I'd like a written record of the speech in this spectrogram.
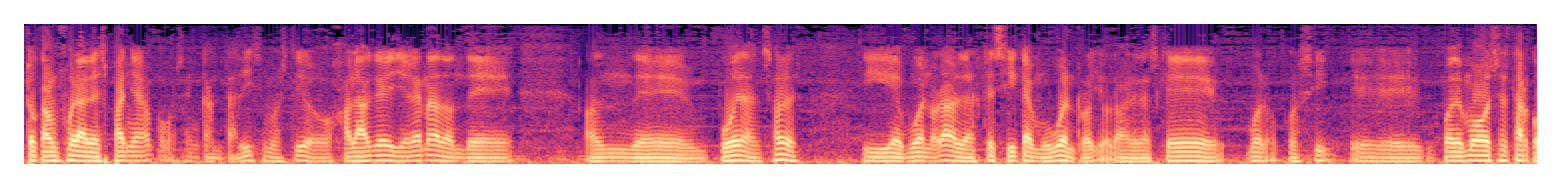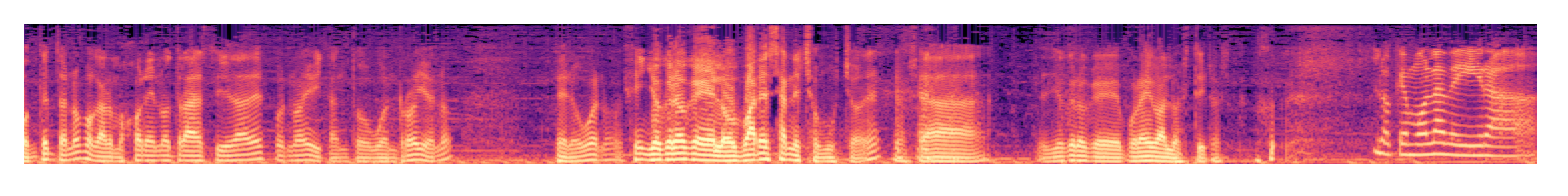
tocan fuera de España, pues encantadísimos, tío. Ojalá que lleguen a donde, a donde puedan, ¿sabes? Y eh, bueno, la verdad es que sí, que hay muy buen rollo. La verdad es que, bueno, pues sí, eh, podemos estar contentos, ¿no? Porque a lo mejor en otras ciudades pues no hay tanto buen rollo, ¿no? Pero bueno, en fin, yo creo que los bares se han hecho mucho, ¿eh? O sea, yo creo que por ahí van los tiros. Lo que mola de ir a,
